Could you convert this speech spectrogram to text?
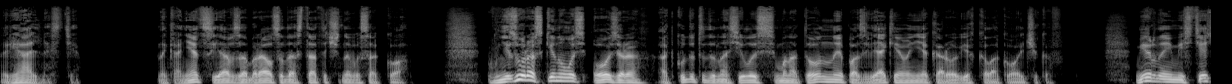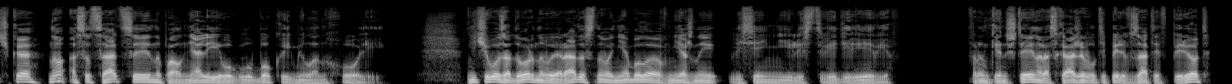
реальности. Наконец я взобрался достаточно высоко. Внизу раскинулось озеро, откуда-то доносилось монотонное позвякивание коровьих колокольчиков. Мирное местечко, но ассоциации наполняли его глубокой меланхолией. Ничего задорного и радостного не было в нежной весенней листве деревьев. Франкенштейн расхаживал теперь взад и вперед,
